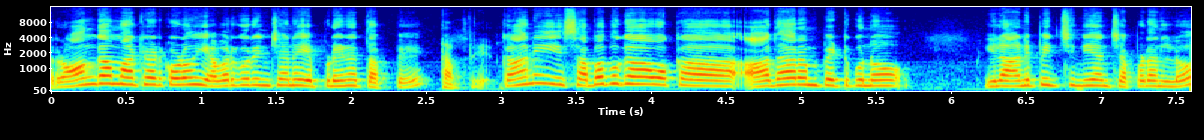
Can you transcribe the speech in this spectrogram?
రాంగ్గా మాట్లాడుకోవడం ఎవరి గురించైనా ఎప్పుడైనా తప్పే. తప్పే. కానీ సబబుగా ఒక ఆధారం పెట్టుకునో ఇలా అనిపించింది అని చెప్పడంలో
